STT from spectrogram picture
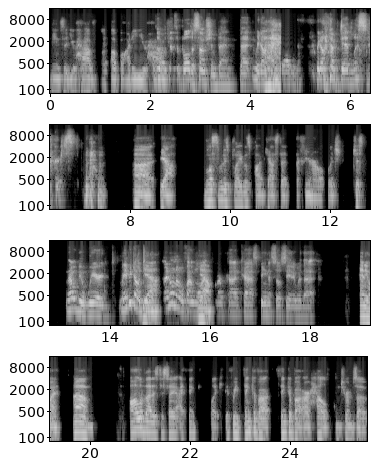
means that you have a body, you have. So that's a bold assumption, Ben, that we don't have dead, we don't have dead listeners. uh, yeah, unless somebody's playing this podcast at a funeral, which just that would be weird. Maybe don't do yeah. that. I don't know if I want yeah. our podcast being associated with that. Anyway, um, all of that is to say, I think like if we think about think about our health in terms of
